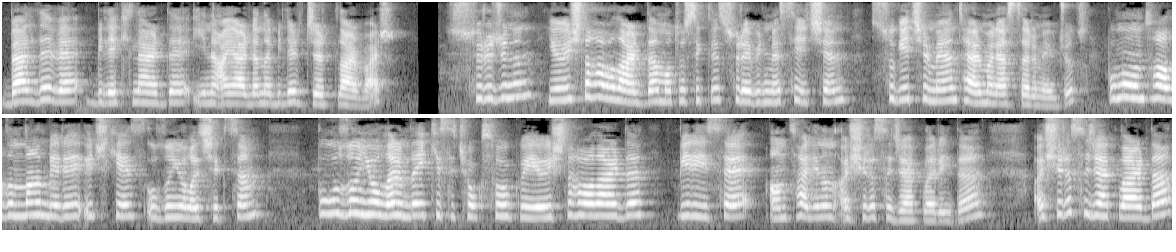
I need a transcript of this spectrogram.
Belde ve bileklerde yine ayarlanabilir cırtlar var. Sürücünün yağışlı havalarda motosiklet sürebilmesi için su geçirmeyen termal astarı mevcut. Bu montu aldığımdan beri 3 kez uzun yola çıktım. Bu uzun yollarımda ikisi çok soğuk ve yağışlı havalardı. Biri ise Antalya'nın aşırı sıcaklarıydı. Aşırı sıcaklarda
